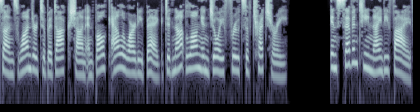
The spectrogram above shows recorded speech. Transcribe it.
sons wandered to Badakhshan and Balkh Alawardi Beg did not long enjoy fruits of treachery. In 1795,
